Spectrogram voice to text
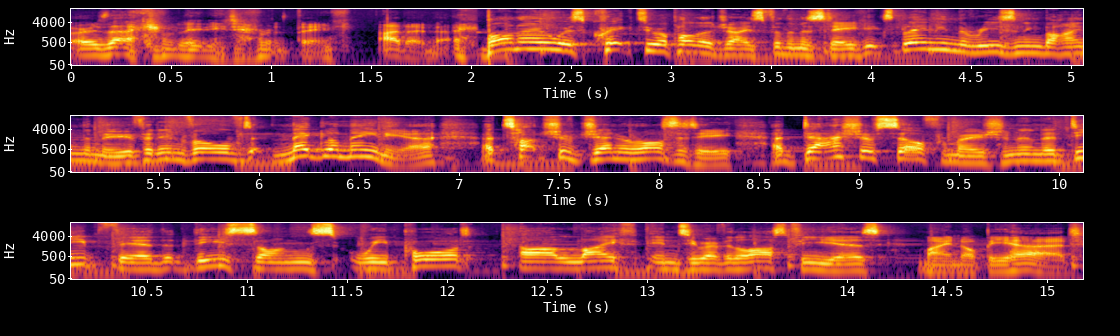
Or is that a completely different thing? I don't know. Bono was quick to apologize for the mistake, explaining the reasoning behind the move had involved megalomania, a touch of generosity, a dash of self promotion, and a deep fear that these songs we poured our life into over the last few years might not be heard.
